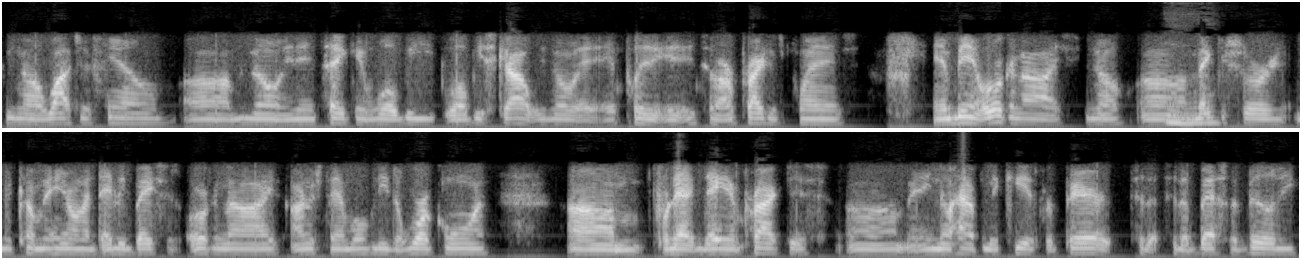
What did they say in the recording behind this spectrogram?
You know, watching film. Um, you know, and then taking what we what we scout. You know, and, and put it into our practice plans and being organized, you know, um, mm-hmm. making sure we come in here on a daily basis, organized, understand what we need to work on um, for that day in practice, um, and you know, having the kids prepared to the to the best ability.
